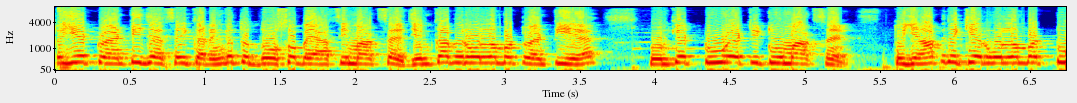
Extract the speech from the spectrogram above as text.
तो ये 20 जैसे ही करेंगे तो दो सौ बयासी मार्क्स है। जिनका भी रोल नंबर 20 है, उनके 282 मार्क्स हैं। तो यहाँ पे देखिए roll number two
